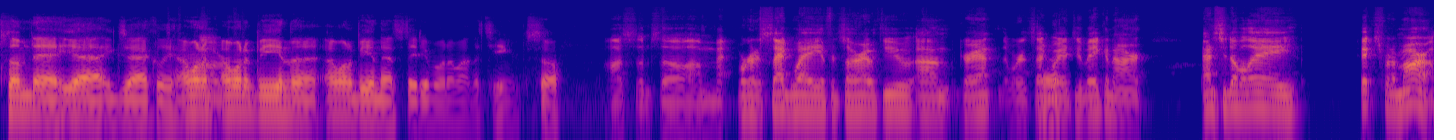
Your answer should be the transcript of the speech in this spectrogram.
Someday, yeah, exactly. I want to. I want to be in the. I want to be in that stadium when I'm on the team. So. Awesome. So um, we're going to segue, if it's all right with you, um, Grant, we're going to segue yeah. into making our NCAA picks for tomorrow.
